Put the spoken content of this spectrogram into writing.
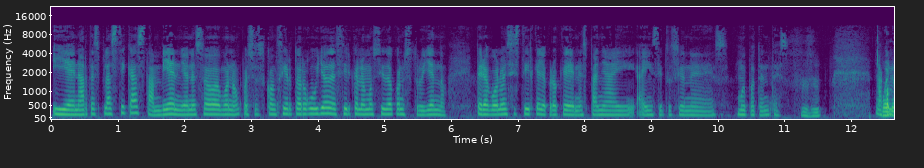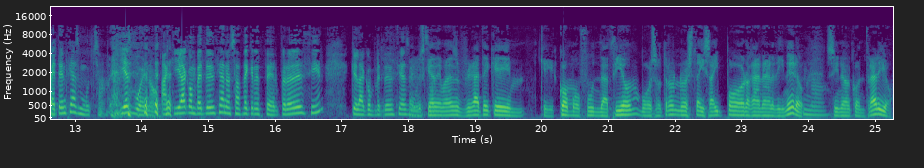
Y en artes plásticas también. Yo en eso, bueno, pues es con cierto orgullo decir que lo hemos ido construyendo. Pero vuelvo a insistir que yo creo que en España hay, hay instituciones muy potentes. La Bueno. competencia es mucha y es bueno. Aquí la competencia nos hace crecer, pero he de decir que la competencia es Pero mucha. es que además, fíjate que, que como fundación vosotros no estáis ahí por ganar dinero, No. sino al contrario,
